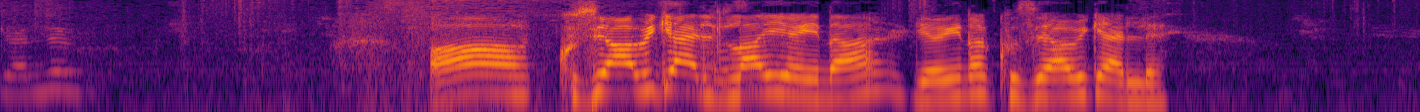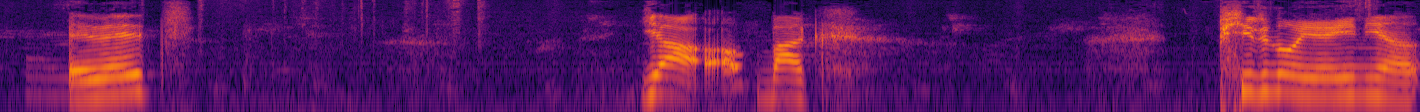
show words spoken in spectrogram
Geldim. Aa Kuzey abi geldi lan yayına. Yayına Kuzey abi geldi. Evet. Ya bak. Pirino yayın ya.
